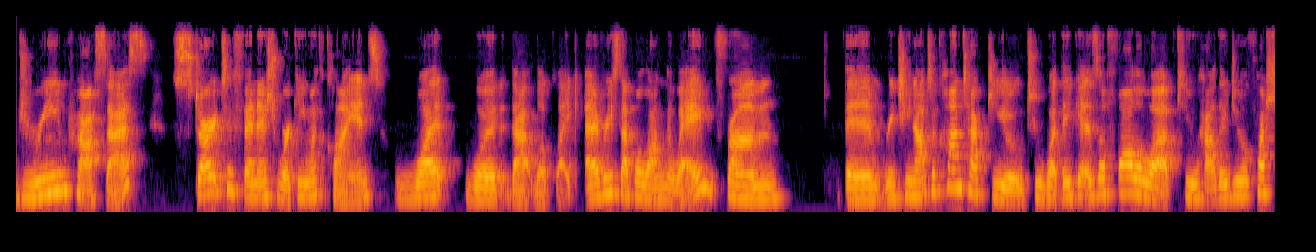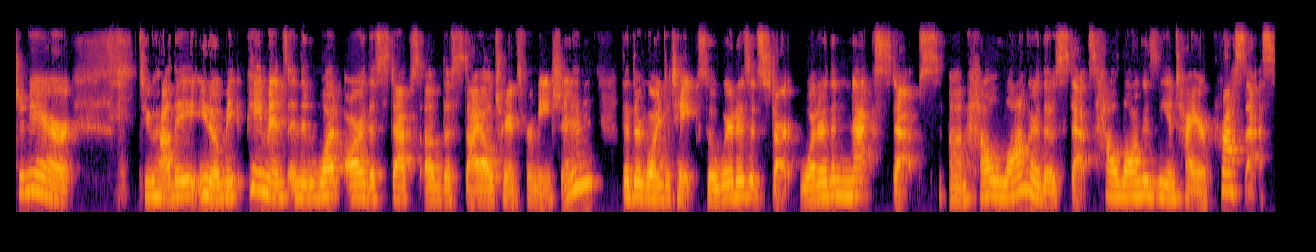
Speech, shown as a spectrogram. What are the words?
dream process, start to finish working with clients, what would that look like? Every step along the way from them reaching out to contact you to what they get as a follow-up to how they do a questionnaire to how they you know make payments and then what are the steps of the style transformation that they're going to take. So where does it start? What are the next steps? Um, how long are those steps? How long is the entire process?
